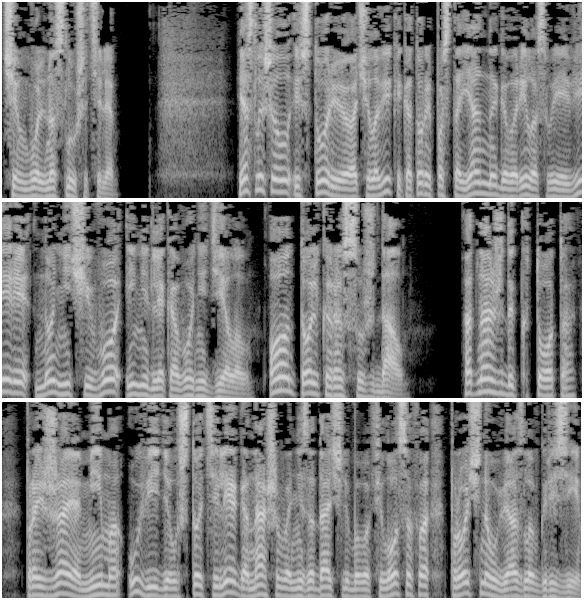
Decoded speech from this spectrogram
чем вольнослушателя. Я слышал историю о человеке, который постоянно говорил о своей вере, но ничего и ни для кого не делал. Он только рассуждал. Однажды кто-то, проезжая мимо, увидел, что телега нашего незадачливого философа прочно увязла в грязи.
